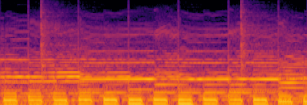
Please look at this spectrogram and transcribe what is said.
Thank you.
